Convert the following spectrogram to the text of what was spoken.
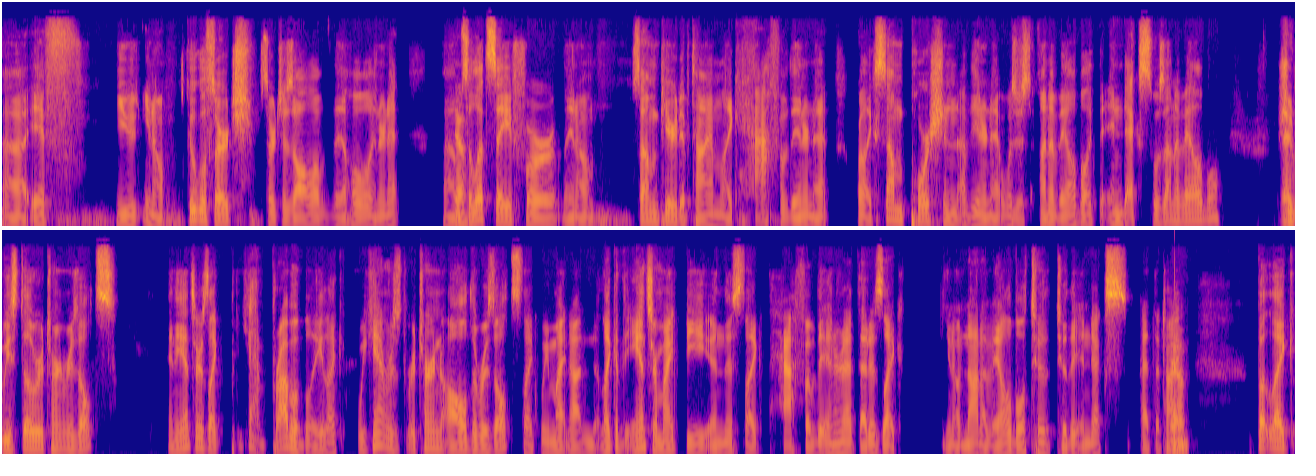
uh, if you you know Google search searches all of the whole internet. Um, yeah. So let's say for you know some period of time, like half of the internet or like some portion of the internet was just unavailable, like the index was unavailable. Should we still return results? And the answer is like, yeah, probably. Like we can't re- return all the results. Like we might not like the answer might be in this like half of the internet that is like you know not available to to the index at the time. Yeah but like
